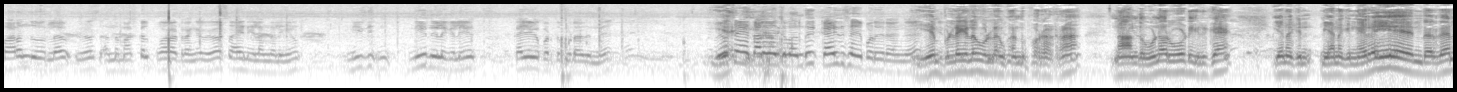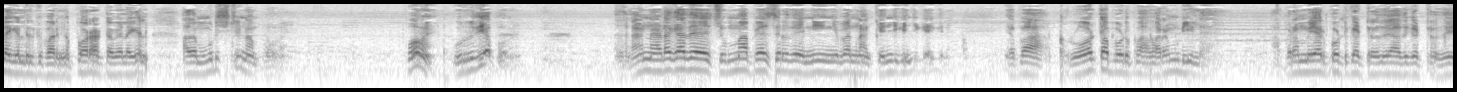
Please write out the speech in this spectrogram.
பரந்தூர்ல விவசா அந்த மக்கள் போராடுறாங்க. விவசாய நிலங்களையும் நீதி நீர்நிலைகளையும் கையகப்படுத்தக்கூடாதுன்னு. விவசாய தலைவர்கள் வந்து கைது செய்யப்படுகிறாங்க. என் பிள்ளைகளும் உள்ள உட்காந்து போராடுறான். நான் அந்த உணர்வோடு இருக்கேன். எனக்கு எனக்கு நிறைய இந்த வேலைகள் இருக்கு பாருங்க. போராட்ட வேலைகள். அதை முடிச்சுட்டு நான் போவேன். போவேன் உறுதியாக போவேன் அதெல்லாம் நடக்காது சும்மா பேசுறது. நீங்க பாரு நான் கெஞ்சி கெஞ்சி கேட்குறேன் ஏப்பா ரோட்டை போடுப்பா வர முடியல. அப்புறம் ஏர்போர்ட் கட்டுறது அது கட்டுறது.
